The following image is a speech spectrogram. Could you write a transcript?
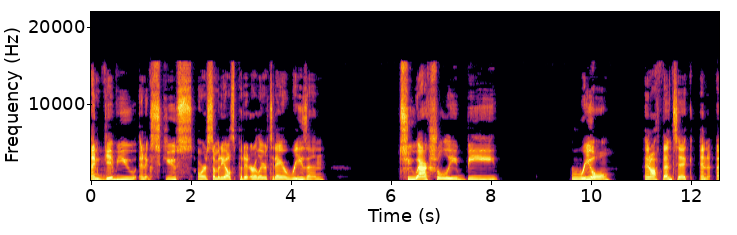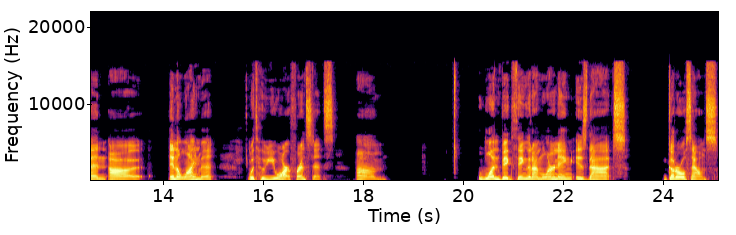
and give you an excuse, or as somebody else put it earlier today, a reason to actually be real and authentic and and uh in alignment with who you are. For instance, um one big thing that I'm learning is that guttural sounds.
